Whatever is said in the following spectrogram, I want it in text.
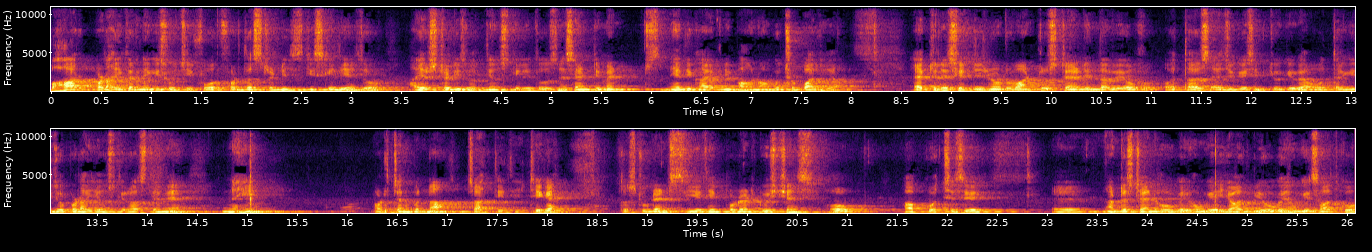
बाहर पढ़ाई करने की सोची फॉर फर्दर स्टडीज़ किसके लिए? जो हायर स्टडीज़ होती हैं उसके लिए। तो उसने सेंटिमेंट नहीं दिखाए, अपनी भावनाओं को छुपा लिया। Actually she did not want to stand in the way of author's education क्योंकि वह ऑथर की जो पढ़ाई है उसके रास्ते में नहीं अड़चन बनना चाहती थी। ठीक है? तो स्टूडेंट्स ये थे इंपॉर्टेंट क्वेश्चंस होप आपको अच्छे से अंडरस्टैंड हो गए होंगे, याद भी हो गए होंगे साथ को।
